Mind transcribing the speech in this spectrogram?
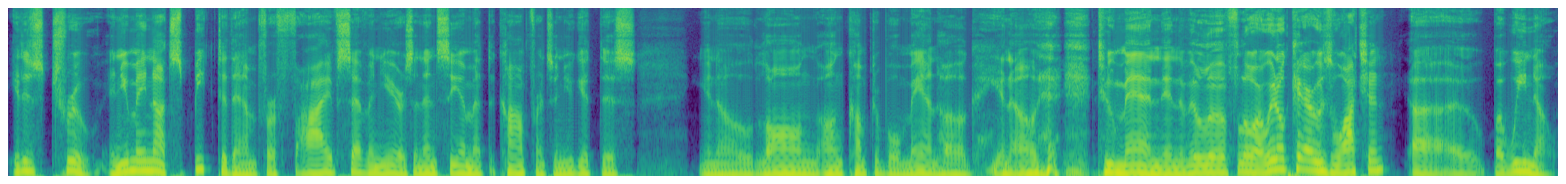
It is true, and you may not speak to them for five, seven years, and then see them at the conference, and you get this, you know, long, uncomfortable man hug. You know, two men in the middle of the floor. We don't care who's watching, uh, but we know,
